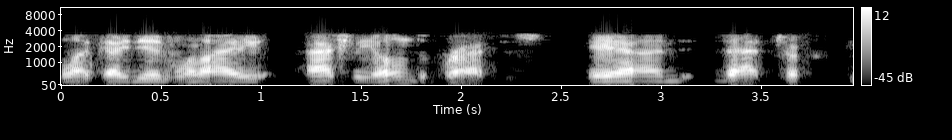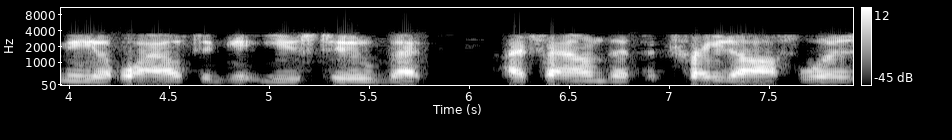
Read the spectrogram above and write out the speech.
like I did when I actually owned the practice. And that took me a while to get used to, but I found that the trade-off was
